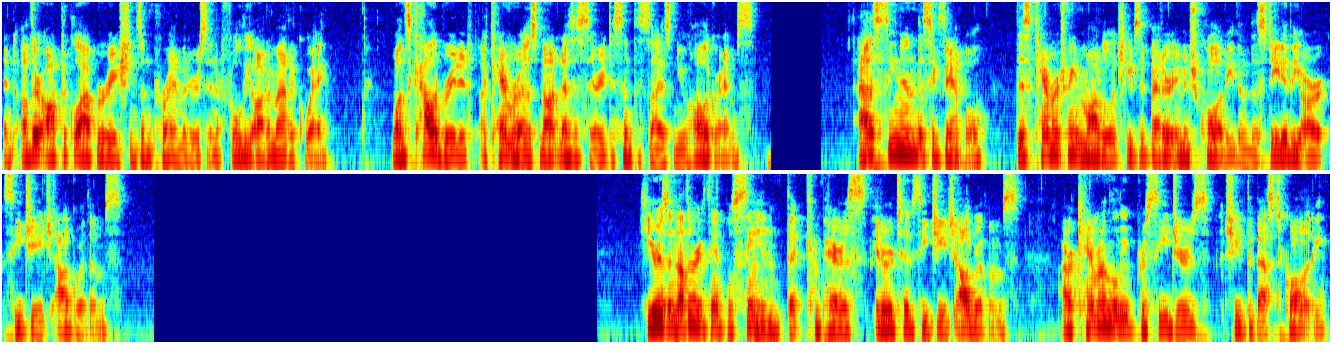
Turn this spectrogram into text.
and other optical aberrations and parameters in a fully automatic way. Once calibrated, a camera is not necessary to synthesize new holograms. As seen in this example, this camera-trained model achieves a better image quality than the state-of-the-art CGH algorithms. Here is another example scene that compares iterative CGH algorithms. Our camera-in-the-loop procedures achieve the best quality.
